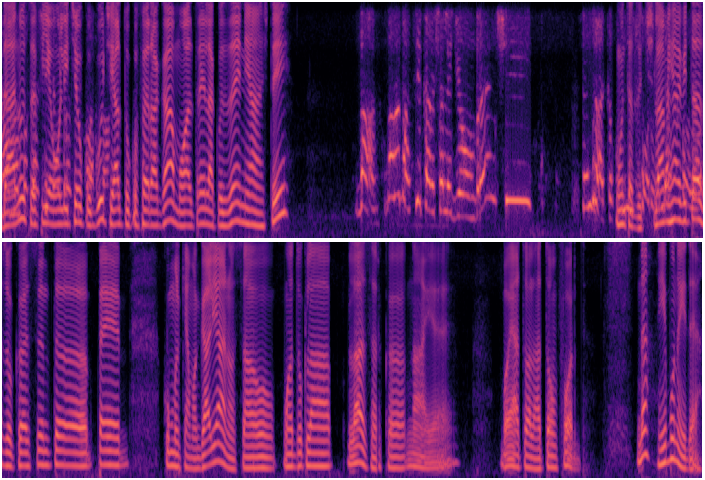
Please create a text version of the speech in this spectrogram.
Dar am nu să împăcat și fie pe un liceu cu asta. Gucci, altul cu Ferragamo, al treilea cu Zenia, știi? Da, da, da, fiecare își alege un brand și se îmbracă. cu Unde te duci? uniformul La de Mihai acolo. Viteazu, că sunt uh, pe, cum îl cheamă, Galiano sau mă duc la Lazar, că na, e băiatul ăla, Tom Ford. Da, e bună ideea.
